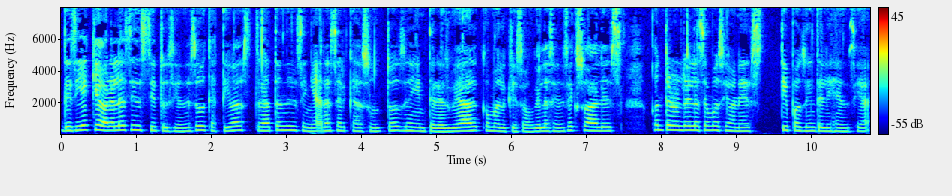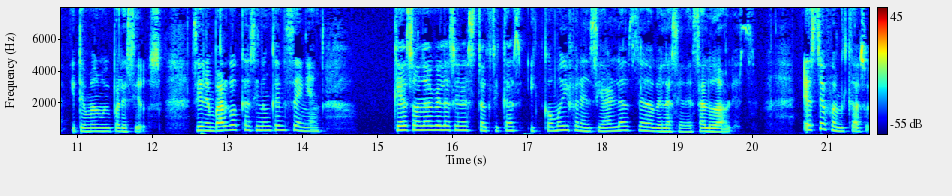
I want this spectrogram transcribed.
Decía que ahora las instituciones educativas tratan de enseñar acerca de asuntos de interés real como lo que son relaciones sexuales, control de las emociones, tipos de inteligencia y temas muy parecidos. Sin embargo, casi nunca enseñan qué son las relaciones tóxicas y cómo diferenciarlas de las relaciones saludables. Este fue mi caso.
